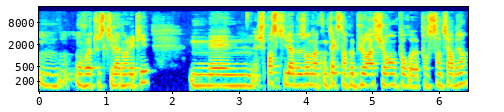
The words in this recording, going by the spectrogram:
on, voit tout ce qu'il a dans les pieds, mais je pense qu'il a besoin d'un contexte un peu plus rassurant pour, pour se sentir bien,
